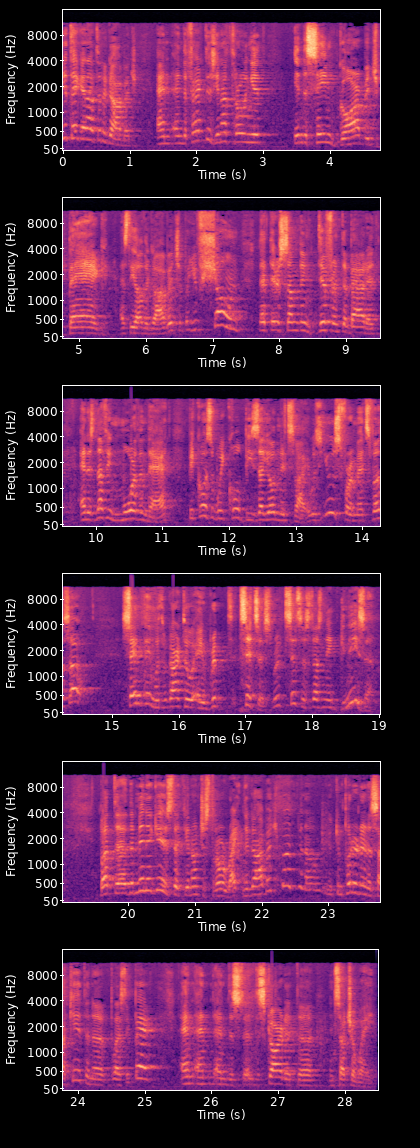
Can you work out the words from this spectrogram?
you take it out to the garbage. And, and the fact is, you're not throwing it in the same garbage bag as the other garbage, but you've shown that there's something different about it, and there's nothing more than that, because we call bizayon mitzvah. It was used for a mitzvah, so same thing with regard to a ripped tzitzis. Ripped tzitzis doesn't need gniza. But uh, the minig is that you don't just throw it right in the garbage, but you know you can put it in a sakit in a plastic bag and and and dis- uh, discard it uh, in such a way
